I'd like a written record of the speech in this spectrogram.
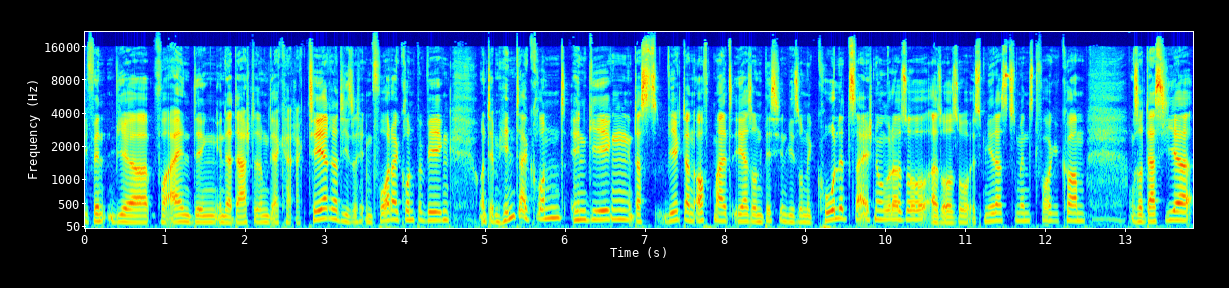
die finden wir vor allen Dingen in der Darstellung der Charaktere, die sich im Vordergrund bewegen. Und im Hintergrund hingegen, das wirkt dann oftmals eher so ein bisschen wie so eine Kohlezeichnung oder so, also so ist mir das zumindest vorgekommen, sodass hier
